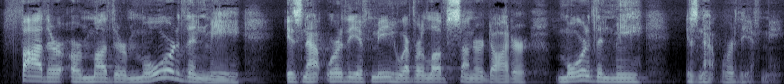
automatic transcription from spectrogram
father or mother more than me is not worthy of me. Whoever loves son or daughter more than me is not worthy of me.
